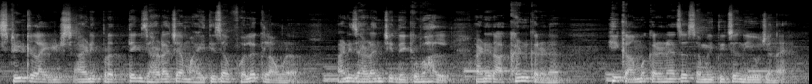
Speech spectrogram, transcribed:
स्ट्रीट लाईट्स आणि प्रत्येक झाडाच्या माहितीचा फलक लावणं आणि झाडांची देखभाल आणि राखण करणं ही कामं करण्याचं समितीचं नियोजन आहे.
